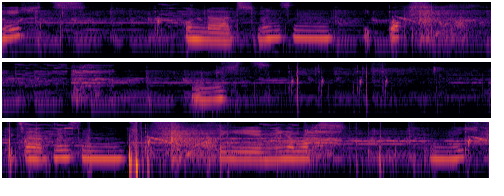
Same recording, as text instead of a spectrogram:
Nichts. 100 Münzen. Big Box. Nichts. 200 Münzen. Megabox. Nichts.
